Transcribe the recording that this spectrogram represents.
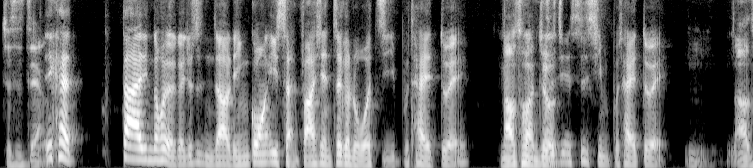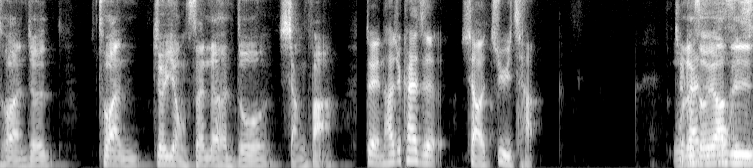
就是这样一。看大家一定都会有一个，就是你知道灵光一闪，发现这个逻辑不太对，然后突然就这件事情不太对，嗯，然后突然就突然就涌生了很多想法。对，然后就开始小剧场。我那时候要是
